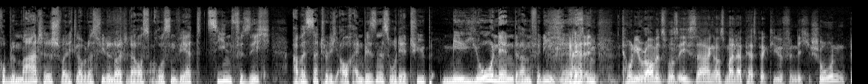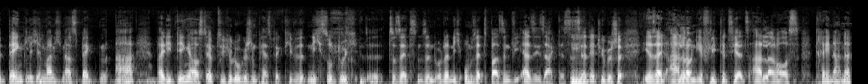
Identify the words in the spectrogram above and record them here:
problematisch, weil ich glaube, dass viele Leute daraus einen großen Wert ziehen für sich. Aber es ist natürlich auch ein Business, wo der Typ Millionen dran verdient. Ne? Ihm, Tony Robbins, muss ich sagen, aus meiner Perspektive finde ich schon bedenklich in manchen Aspekten. A, weil die Dinge aus der psychologischen Perspektive nicht so durchzusetzen sind oder nicht umsetzbar sind, wie er sie sagt. Das ist ja der typische, ihr seid Adler und ihr fliegt jetzt hier als Adler raus, Trainer. Ne?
